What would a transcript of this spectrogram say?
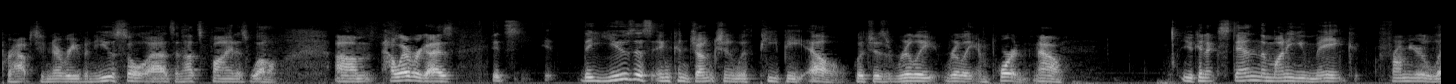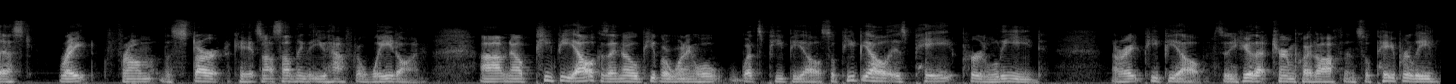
Perhaps you've never even used solo ads, and that's fine as well. Um, however, guys, it's they use this in conjunction with PPL, which is really, really important. Now, you can extend the money you make from your list right from the start. Okay, it's not something that you have to wait on. Um, now, PPL, because I know people are wondering, well, what's PPL? So, PPL is pay per lead. All right, PPL. So, you hear that term quite often. So, pay per lead.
